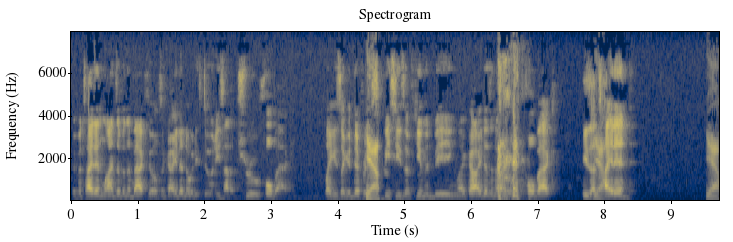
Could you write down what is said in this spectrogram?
if a tight end lines up in the backfield, it's a guy oh, he doesn't know what he's doing. He's not a true fullback. Like he's like a different Yeah. species of human being. Like oh, he doesn't know how to fullback. He's a Yeah. tight end. Yeah.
